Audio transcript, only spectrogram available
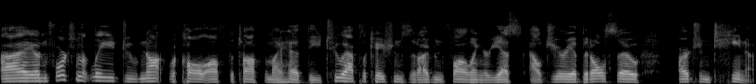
I unfortunately do not recall off the top of my head. The two applications that I've been following are yes, Algeria, but also Argentina,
